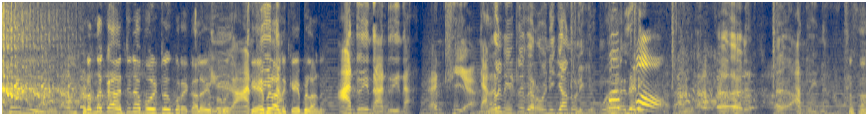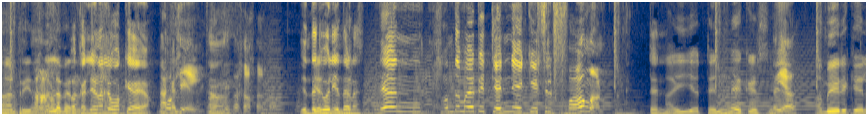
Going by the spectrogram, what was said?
അപ്പൊ ഇവിടെ നിന്നൊക്കെ ആന്റിന പോയിട്ട് കുറെ കാലമായി. ഇപ്പൊ ആണ് ആന്റീന. കേബിളാണ് കേബിളാണ്. ആൻഡ്രീന ആൻഡ്രീന ഞങ്ങൾ വീട്ടിൽ വെറോനിക്കാന്ന് വിളിക്കും. അപ്പോ ഏ, ഏ, ഏ, ആൻഡ്രീന ആന്റീന നല്ല അപ്പൊ പേരാണ് കല്യാണം ഓക്കെ ആയാ? ആ എന്താ ജോലി എന്താണ്? ഞാൻ സ്വന്തമായിട്ട് ടെൻ ഏക്കേഴ്സിൽ ഫാമാണ്. ടെൻ അയ്യോ ടെൻ ഏക്കേഴ്സ് അയ്യാ. അമേരിക്കയിൽ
